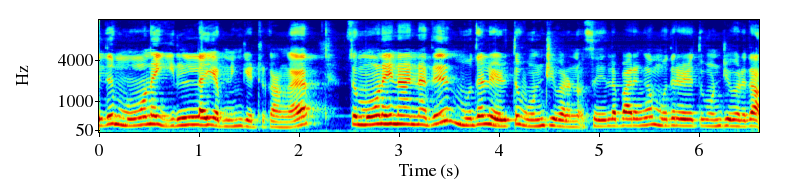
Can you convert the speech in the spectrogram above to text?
எது மோனை இல்லை அப்படின்னு கேட்டிருக்காங்க. ஸோ மோனைனா என்னது? முதல் எழுத்து ஒன்றி வரணும். ஸோ இதில் பாருங்கள் முதல் எழுத்து ஒன்றி வருதா?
